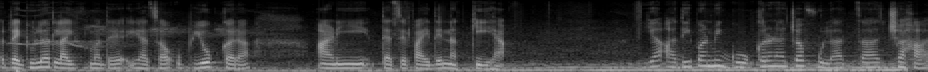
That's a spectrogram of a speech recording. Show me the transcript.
रेग्युलर लाईफमध्ये याचा उपयोग करा आणि त्याचे फायदे नक्की घ्या. या आधी पण मी गोकर्णाच्या फुलाचा चहा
